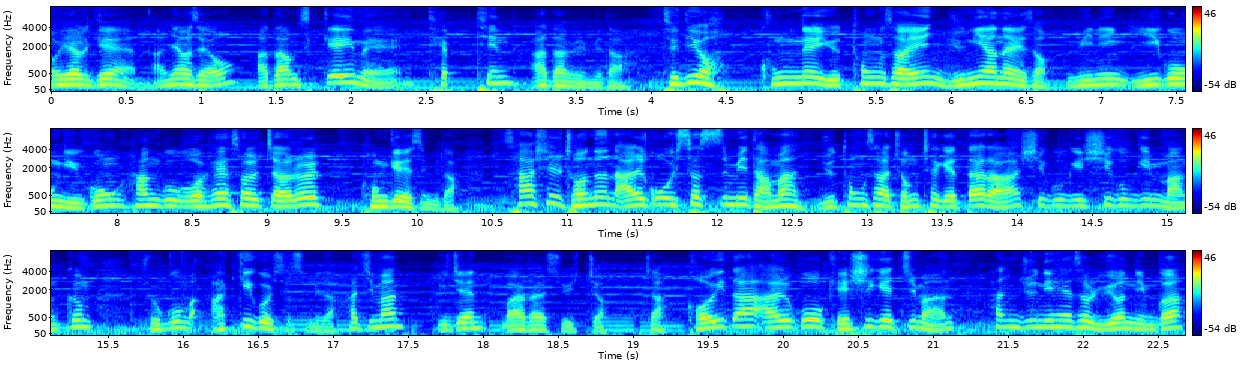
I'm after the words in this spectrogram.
어이알게. 안녕하세요. 아담스 게임의 캡틴 아담입니다. 드디어 국내 유통사인 유니아나에서 위닝 2020 한국어 해설자를 공개했습니다. 사실 저는 알고 있었습니다만 유통사 정책에 따라 시국이 시국인 만큼 조금 아끼고 있었습니다. 하지만 이젠 말할 수 있죠. 자 거의 다 알고 계시겠지만 한준희 해설위원님과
